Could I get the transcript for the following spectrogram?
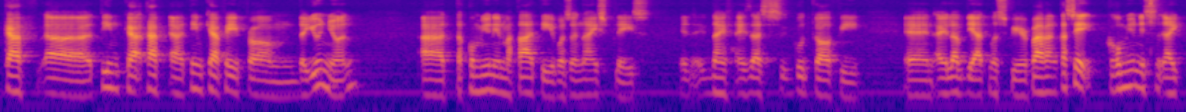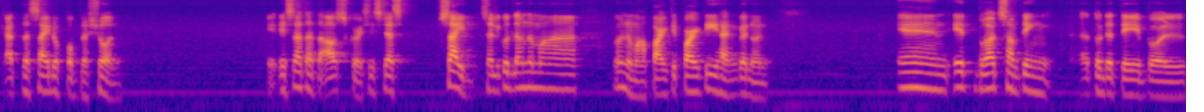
caf, uh, team ca, ca- uh, team cafe from the Union at the commune in Makati. Was a nice place. It, it nice it has good coffee and I love the atmosphere. Parang kasi commune is like at the side of poblasyon. It- It's not at the outskirts. It's just side. Sa likod lang ng mga ano, mga party-partihan, ganun. And it brought something uh, to the table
